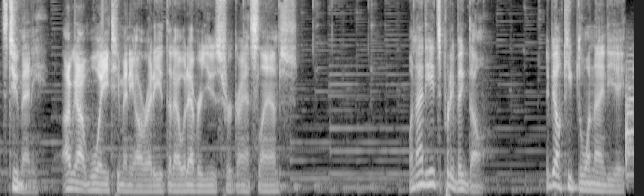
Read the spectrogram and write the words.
It's too many. I've got way too many already that I would ever use for Grand Slams. 198 is pretty big though. Maybe I'll keep the 198.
